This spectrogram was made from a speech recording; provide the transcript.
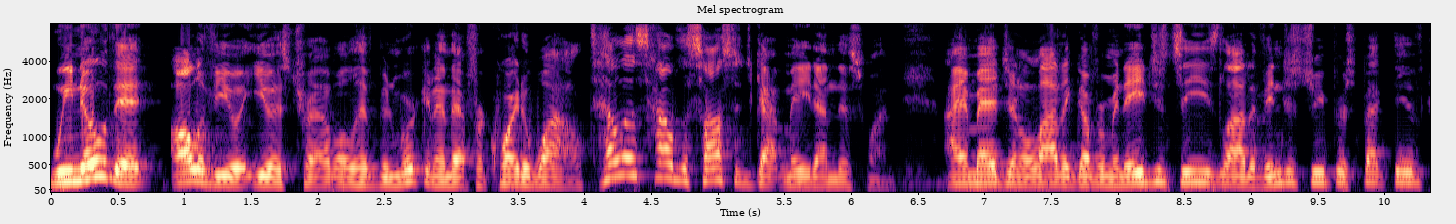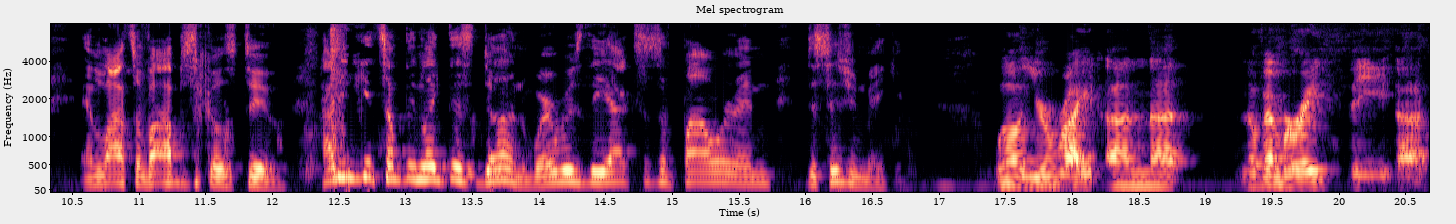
We know that all of you at US Travel have been working on that for quite a while. Tell us how the sausage got made on this one. I imagine a lot of government agencies, a lot of industry perspective, and lots of obstacles too. How do you get something like this done? Where was the axis of power and decision making? Well, you're right. On uh, November 8th, the, uh,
